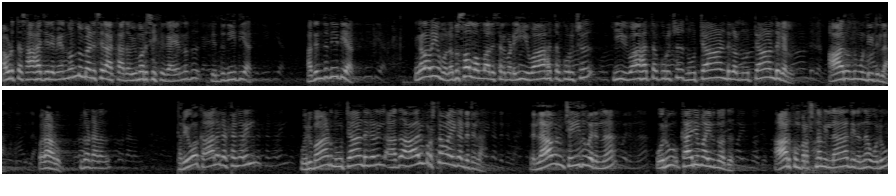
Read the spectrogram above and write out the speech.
അവിടുത്തെ സാഹചര്യം എന്നൊന്നും മനസ്സിലാക്കാതെ വിമർശിക്കുക എന്നത് എന്തു നീതിയാണ്? അതെന്ത് നീതിയാണ്? നിങ്ങൾ അറിയുമോ നബി സല്ലാ അലൈഹി വസല്ലമയുടെ ഈ വിവാഹത്തെക്കുറിച്ച് ഈ വിവാഹത്തെക്കുറിച്ച് നൂറ്റാണ്ടുകൾ നൂറ്റാണ്ടുകൾ ആരൊന്നും മുണ്ടിയിട്ടില്ല. ഒരാളും. എന്തുകൊണ്ടാണത്? എത്രയോ കാലഘട്ടങ്ങളിൽ ഒരുപാട് നൂറ്റാണ്ടുകളിൽ അത് ആരും പ്രശ്നമായി കണ്ടിട്ടില്ല. എല്ലാവരും ചെയ്തു വരുന്ന ഒരു കാര്യമായിരുന്നു അത്. ആർക്കും പ്രശ്നമില്ലാതിരുന്ന ഒരു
